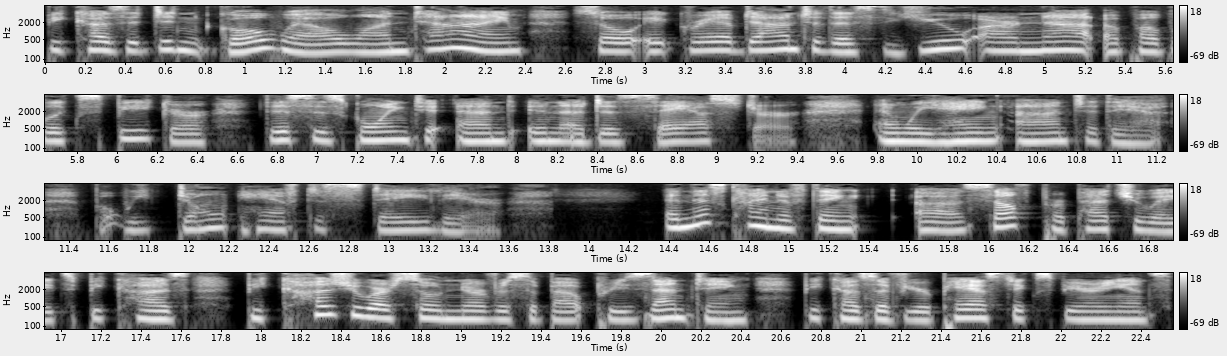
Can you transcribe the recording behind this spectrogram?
because it didn't go well one time. So it grabbed onto this. You are not a public speaker. This is going to end in a disaster. And we hang on to that, but we don't have to stay there. And this kind of thing uh, self perpetuates because because you are so nervous about presenting because of your past experience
